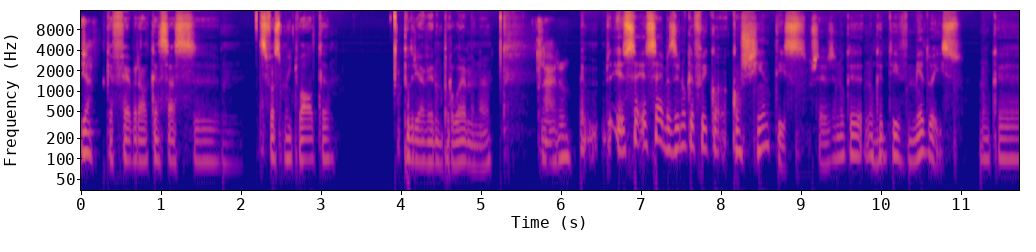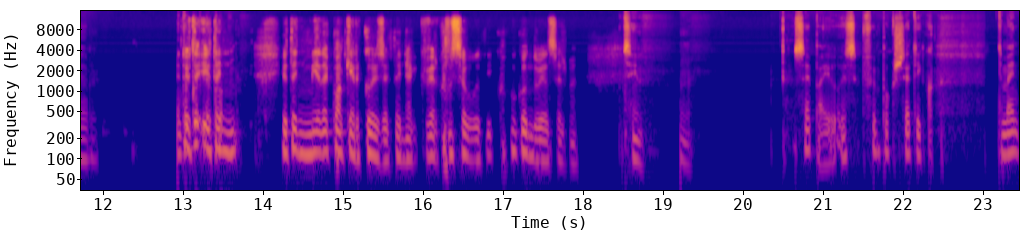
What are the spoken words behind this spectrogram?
Yeah. que a febre alcançasse, se fosse muito alta, poderia haver um problema, não é? Claro. Eu sei, eu sei, mas eu nunca fui con- consciente disso, percebes? Eu nunca, nunca tive medo a isso. Nunca. Então, Eu, te- eu tenho, eu tenho medo a qualquer coisa que tenha a ver com saúde e com, com doenças, mano. Sim. Hum. Não sei, pá, eu, eu sempre fui um pouco cético. Também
